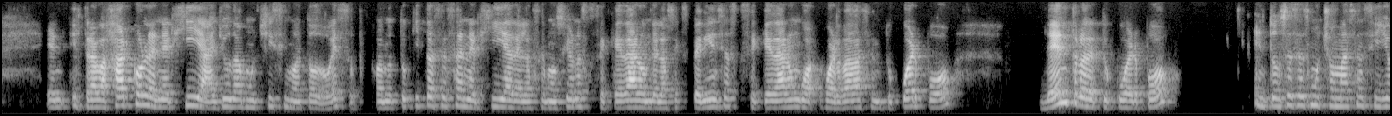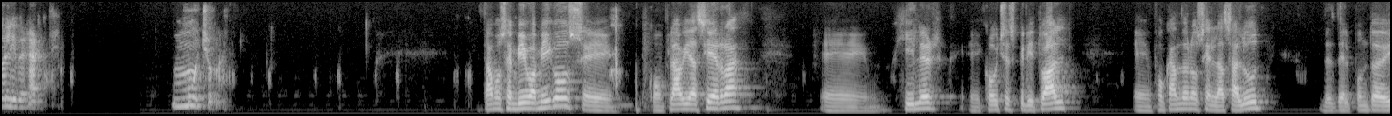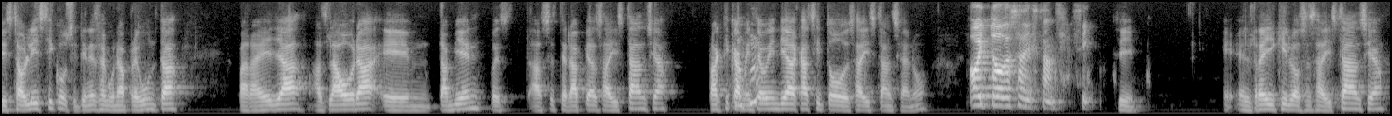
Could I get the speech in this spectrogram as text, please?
el trabajar con la energía ayuda muchísimo a todo eso. Cuando tú quitas esa energía de las emociones que se quedaron, de las experiencias que se quedaron guardadas en tu cuerpo, dentro de tu cuerpo, entonces es mucho más sencillo liberarte. Mucho más. Estamos en vivo, amigos, eh, con Flavia Sierra, eh, healer, eh, coach espiritual, enfocándonos en la salud desde el punto de vista holístico. Si tienes alguna pregunta para ella, hazla ahora. también, pues, haces terapias a distancia. Prácticamente hoy en día casi todo es a distancia, ¿no? Hoy todo es a distancia, sí. Sí. El Reiki lo haces a distancia.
